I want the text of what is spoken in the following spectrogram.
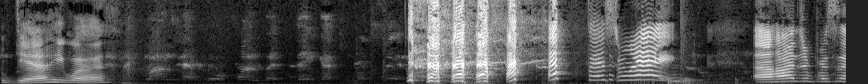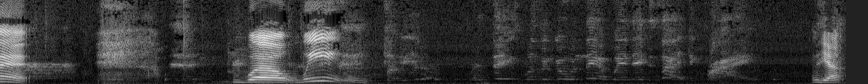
Yeah, he was. That's right. A hundred percent. Well, we Yep.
